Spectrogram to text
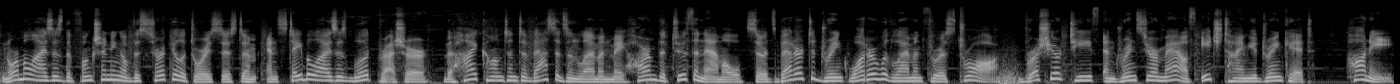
normalizes the functioning of the circulatory system, and stabilizes blood pressure. The high content of acids in lemon may harm the tooth enamel, so it's better to drink water with lemon through a straw. Brush your teeth and rinse your mouth each time you drink it. Honey.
